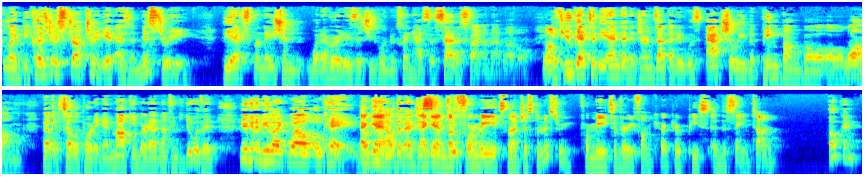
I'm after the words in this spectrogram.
like, because you're structuring it as a mystery, the explanation, whatever it is that she's going to explain, has to satisfy on that level. Well- if you get to the end and it turns out that it was actually the ping pong ball all along that was teleporting and Mockingbird had nothing to do with it, you're going to be like, well, okay, what again, the hell did I just again, but through for me, it's not just a mystery. For me, it's a very fun character piece at the same time. Okay.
